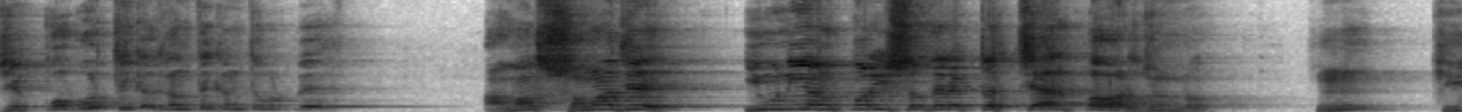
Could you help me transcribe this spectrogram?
যে কবর থেকে কানতে কানতে উঠবে। আমার সমাজে ইউনিয়ন পরিষদের একটা চেয়ার পাওয়ার জন্য, হুম? কি?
